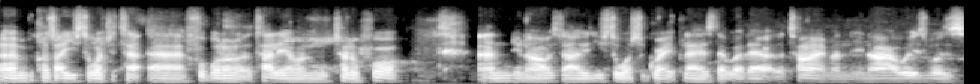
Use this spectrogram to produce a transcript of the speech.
um, because I used to watch Ita- uh, football on Italia on Channel Four, and you know, I was I used to watch the great players that were there at the time, and you know, I always was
